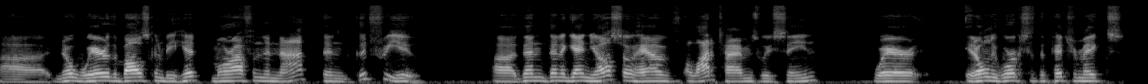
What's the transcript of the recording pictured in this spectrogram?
uh, know where the ball's going to be hit more often than not, then good for you. Uh, then then again, you also have a lot of times we've seen where it only works if the pitcher makes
